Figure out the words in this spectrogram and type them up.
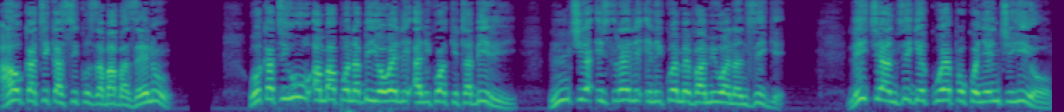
Au katika siku za baba zenu? Wakati huu ambapo nabii yoeli alikuwa akitabiri nchi ya israeli ilikuwa imevamiwa na nzige. Licha ya nzige kuwepo kwenye nchi hiyo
